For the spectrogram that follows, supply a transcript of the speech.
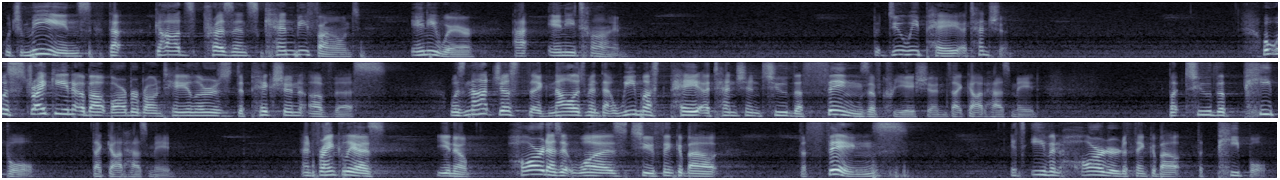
which means that God's presence can be found anywhere at any time. But do we pay attention? What was striking about Barbara Brown Taylor's depiction of this was not just the acknowledgement that we must pay attention to the things of creation that God has made, but to the people that God has made. And frankly, as you know, hard as it was to think about the things, it's even harder to think about the people.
